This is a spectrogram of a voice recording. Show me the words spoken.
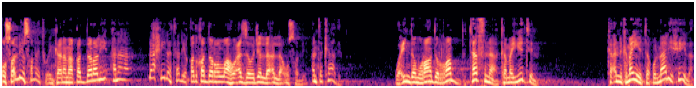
أصلي صليت وإن كان ما قدر لي أنا لا حيلة لي. قد قدر الله عز وجل ألا أصلي. أنت كاذب. وعند مراد الرب تفنى كميت. كأنك ميت تقول ما لي حيلة.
